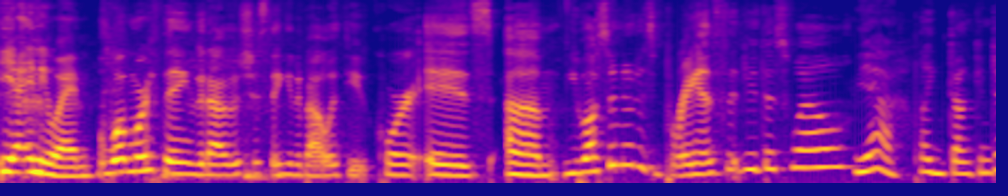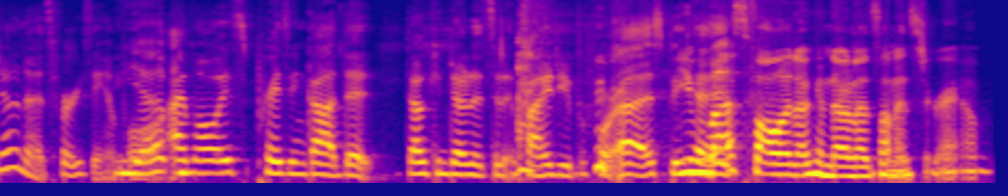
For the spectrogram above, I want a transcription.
Yeah. Anyway, One more thing that I was just thinking about with you, Court, is um, you also notice brands that do this well. Yeah. Like Dunkin' Donuts, for example. Yep. I'm always praising God that Dunkin' Donuts didn't find you before us. Because, You must follow Dunkin' Donuts on Instagram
